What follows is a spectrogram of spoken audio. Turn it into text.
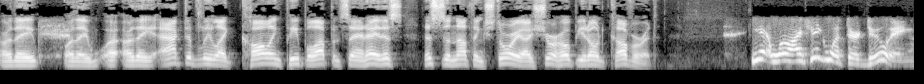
Are they are they are they actively like calling people up and saying, "Hey, this this is a nothing story. I sure hope you don't cover it." Yeah, well, I think what they're doing,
